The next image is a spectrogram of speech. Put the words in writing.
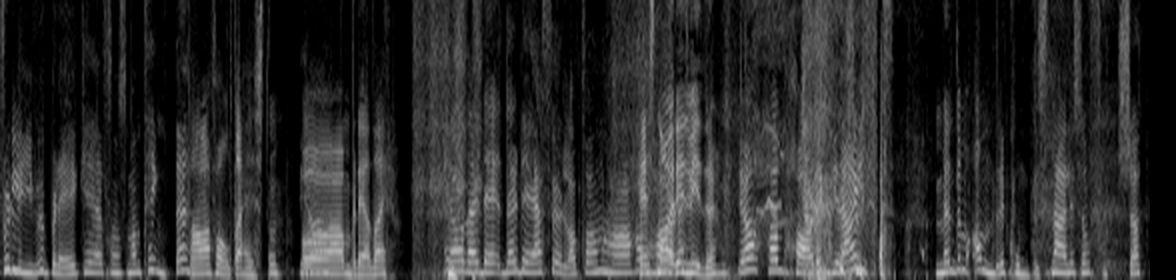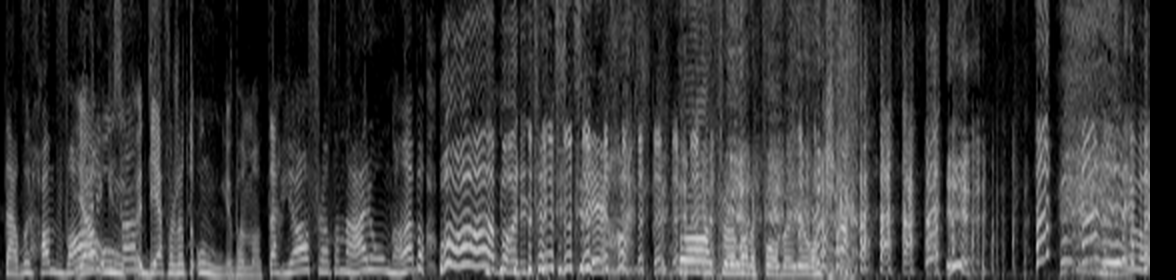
For livet ble ikke helt sånn som han tenkte. Han har falt av hesten, og Ja. han ble der. Ja, det er det, det, er det jeg føler at han har. Han Hesten har har ridd videre. ja, han har det greit. Men de andre kompisene er liksom fortsatt der hvor han var. Ja, ikke sant? de er fortsatt unge, på en måte. Ja, for at han er ung. Han er bare, bare 33 år. Å, jeg føler det på meg òg! Det var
